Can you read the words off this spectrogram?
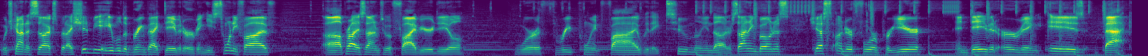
which kind of sucks, but I should be able to bring back David Irving. He's 25. Uh, I'll probably sign him to a five-year deal worth 3.5 with a $2 million signing bonus, just under four per year. And David Irving is back.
